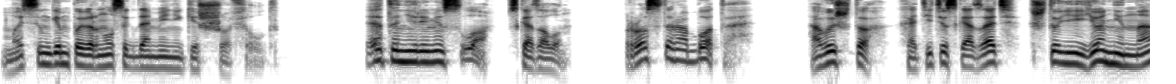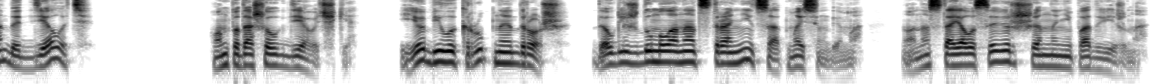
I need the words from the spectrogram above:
Мессингем повернулся к Доменике Шофилд. «Это не ремесло», — сказал он. Просто работа. А вы что, хотите сказать, что ее не надо делать?» Он подошел к девочке. Ее била крупная дрожь. Делглиш думал, она отстранится от Мессингема, но она стояла совершенно неподвижно.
